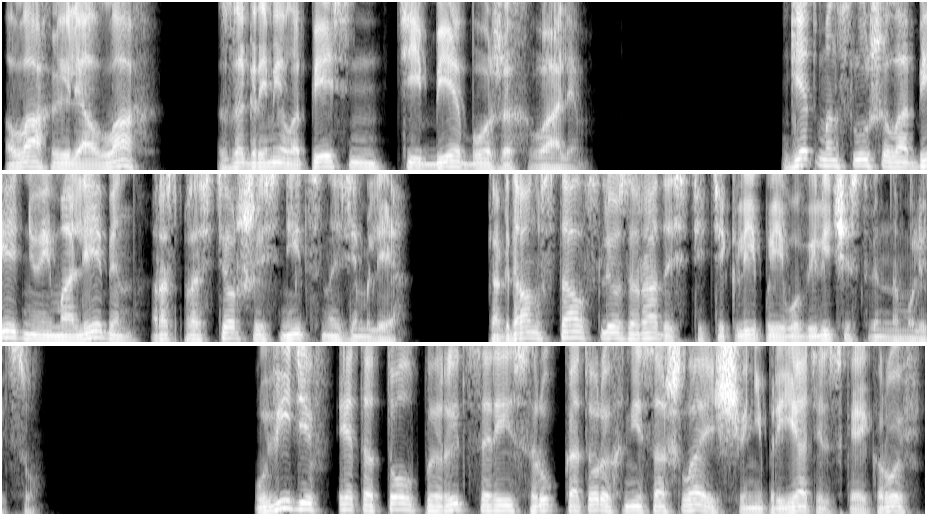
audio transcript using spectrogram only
«Аллах или Аллах», загремела песнь «Тебе, Боже, хвалим». Гетман слушал обедню и молебен, распростершись ниц на земле. Когда он встал, слезы радости текли по его величественному лицу. Увидев это толпы рыцарей, с рук которых не сошла еще неприятельская кровь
